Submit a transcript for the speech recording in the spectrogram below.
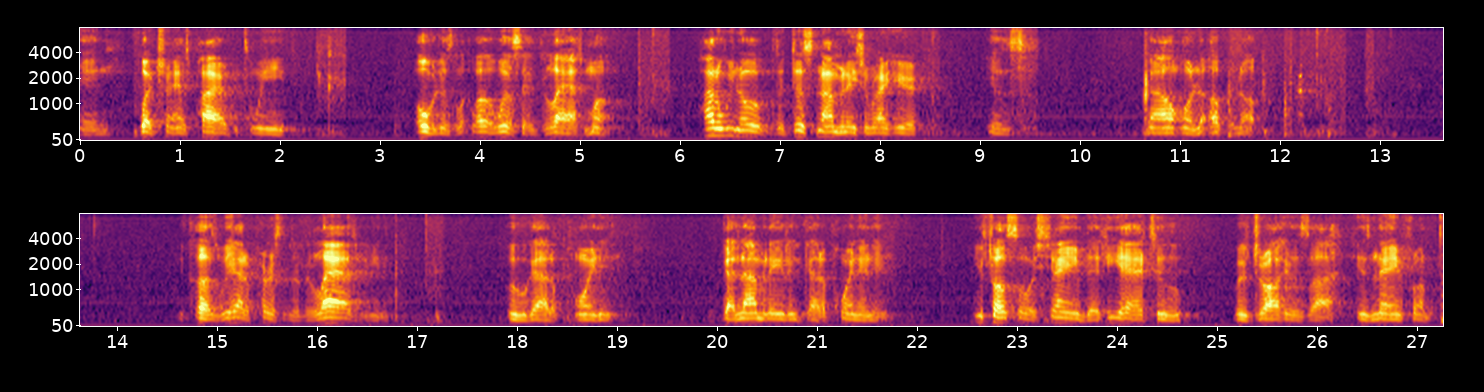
and what transpired between, over this, well, we'll say the last month, how do we know that this nomination right here is now on the up and up? Because we had a person at the last meeting who got appointed, got nominated, got appointed, and he felt so ashamed that he had to withdraw his, uh, his name from it.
